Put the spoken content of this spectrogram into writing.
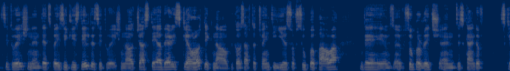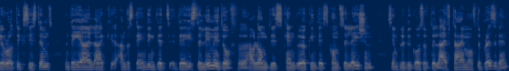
situation and that's basically still the situation. Now just they are very sclerotic now because after 20 years of superpower they are uh, super rich and this kind of sclerotic systems and they are like understanding that there is the limit of uh, how long this can work in this constellation simply because of the lifetime of the president.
